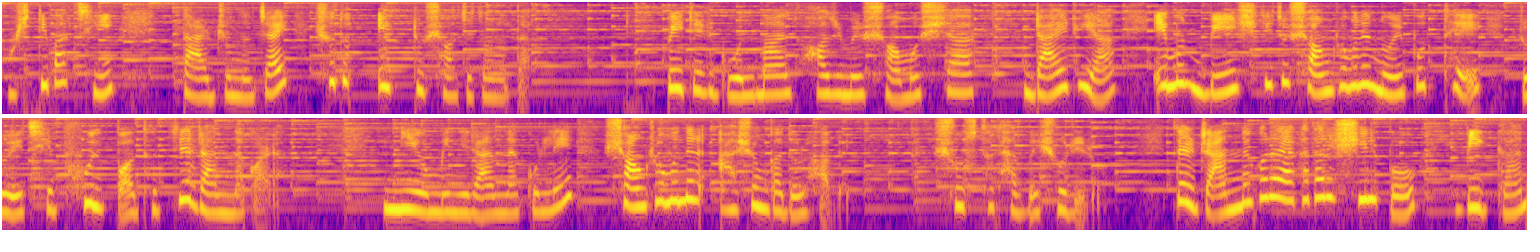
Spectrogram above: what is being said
পুষ্টি পাচ্ছি তার জন্য চাই শুধু একটু সচেতনতা। পেটের গোলমাল, হজমের সমস্যা, ডায়রিয়া এমন বেশ কিছু সংক্রমণের নৈপথ্যে রয়েছে ভুল পদ্ধতিতে রান্না করা। নিয়ম মেনে রান্না করলে সংক্রমণের আশঙ্কা দূর হবে। সুস্থ থাকবে শরীরও। তাই রান্না করা একাধারে শিল্প, বিজ্ঞান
